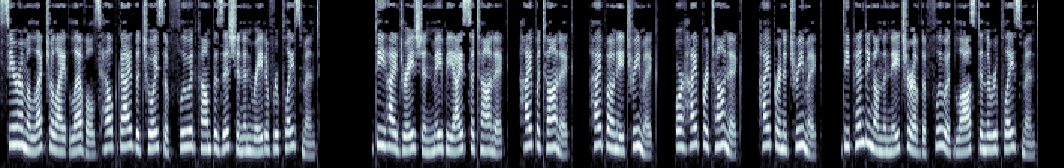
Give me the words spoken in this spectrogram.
Serum electrolyte levels help guide the choice of fluid composition and rate of replacement. Dehydration may be isotonic, hypotonic, hyponatremic, or hypertonic, hypernatremic, depending on the nature of the fluid lost in the replacement.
